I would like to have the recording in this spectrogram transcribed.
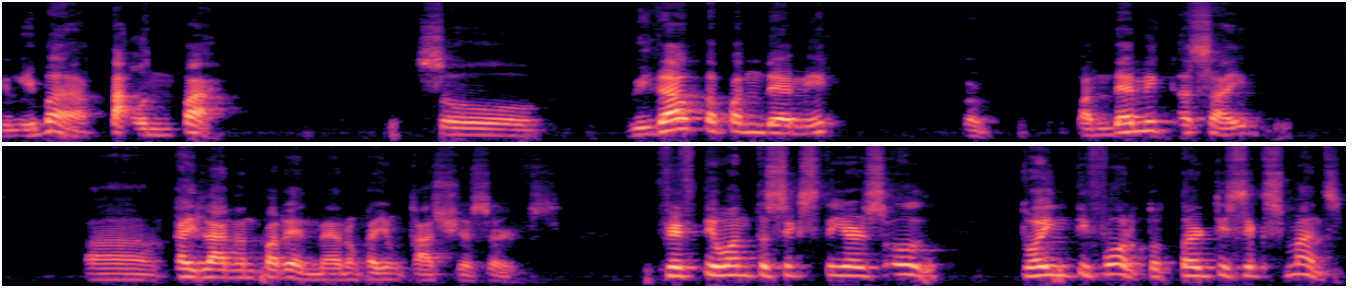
yung iba, taon pa. So, without the pandemic, or pandemic aside, uh, kailangan pa rin meron kayong cash reserves. 51 to 60 years old, 24 to 36 months,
